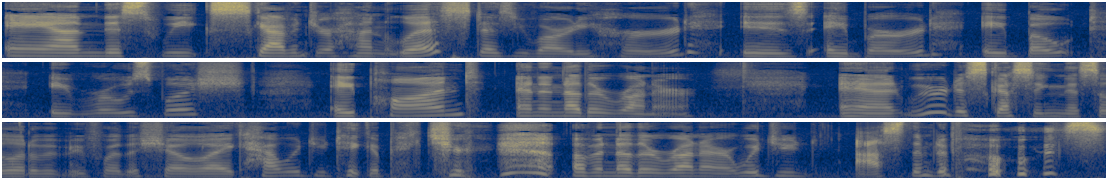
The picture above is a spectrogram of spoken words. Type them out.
And this week's scavenger hunt list, as you've already heard, is a bird, a boat, a rosebush, a pond, and another runner. And we were discussing this a little bit before the show. Like, how would you take a picture of another runner? Would you ask them to pose?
